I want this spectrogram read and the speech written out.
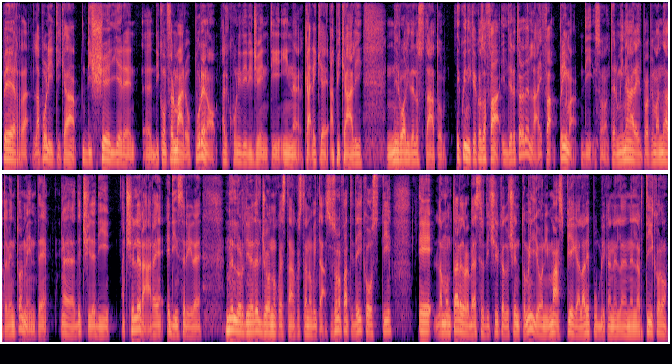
per la politica di scegliere eh, di confermare oppure no alcuni dirigenti in cariche apicali nei ruoli dello Stato. E quindi che cosa fa il direttore dell'AIFA? Prima di insomma, terminare il proprio mandato eventualmente eh, decide di accelerare e di inserire nell'ordine del giorno questa, questa novità. Si sono fatti dei costi e l'ammontare dovrebbe essere di circa 200 milioni, ma spiega la Repubblica nel, nell'articolo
